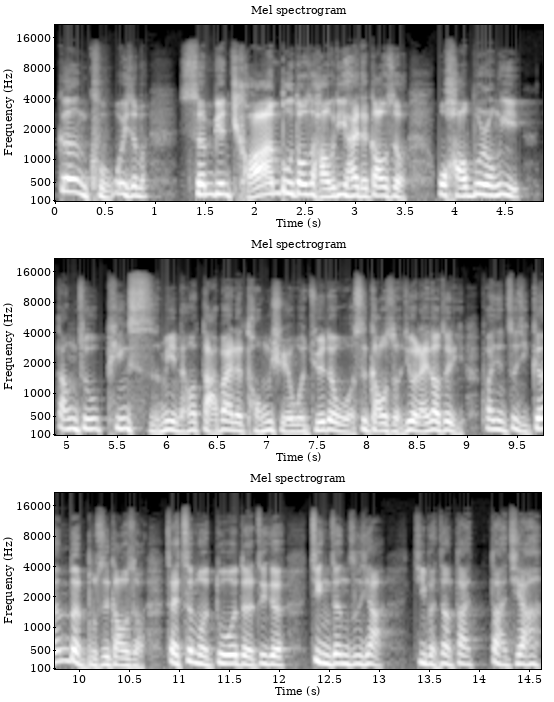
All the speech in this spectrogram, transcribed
更苦。为什么？身边全部都是好厉害的高手，我好不容易当初拼死命，然后打败了同学，我觉得我是高手，就来到这里，发现自己根本不是高手。在这么多的这个竞争之下，基本上大大家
